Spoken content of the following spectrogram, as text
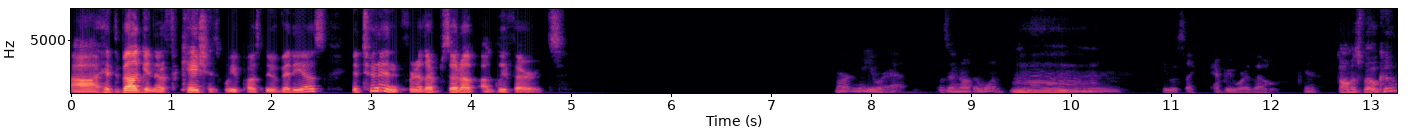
Uh, hit the bell, get notifications when we post new videos, and tune in for another episode of Ugly Thirds. martin Erat was another one Mm. He was like everywhere though. Thomas Voku.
